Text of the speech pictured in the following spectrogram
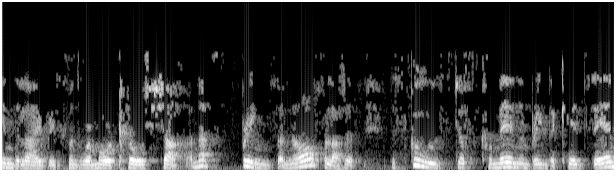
in the libraries when they were more closed shop. And that brings an awful lot of the schools just come in and bring the kids in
